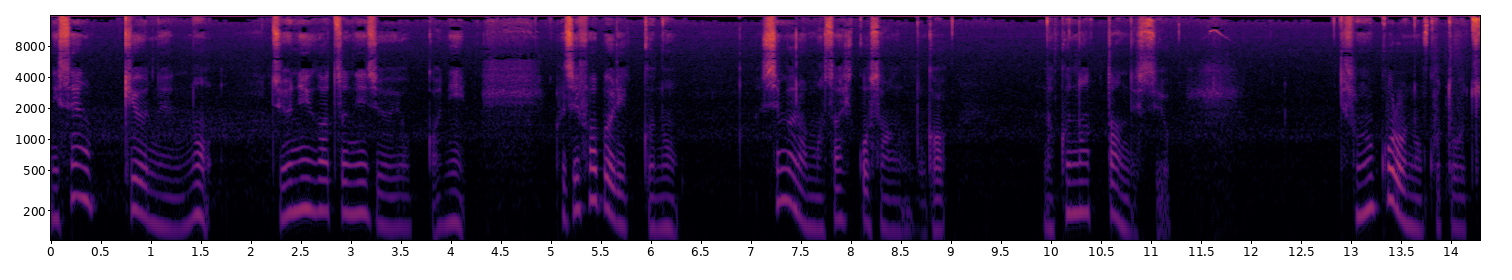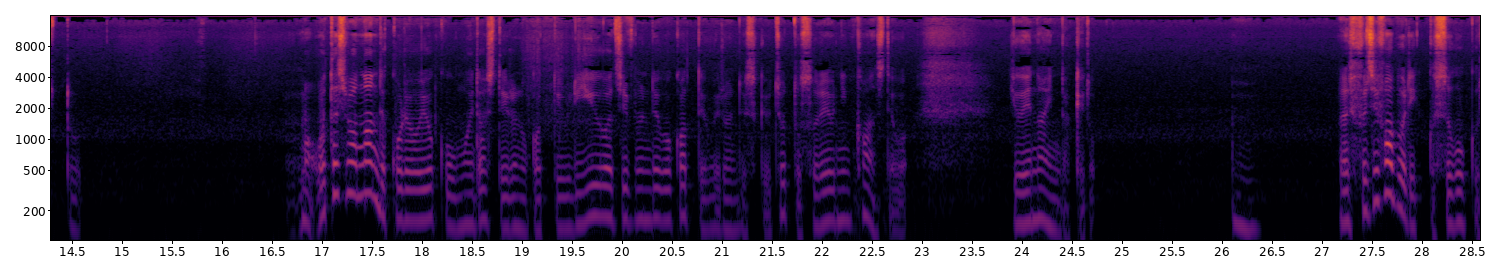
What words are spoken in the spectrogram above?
2009年の12月24日にフジファブリックの志村正彦さんが亡くなったんですよ。その頃のことをちょっとまあ私は何でこれをよく思い出しているのかっていう理由は自分で分かってはいるんですけどちょっとそれに関しては言えないんだけど。うん。私フジファブリックすごく好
